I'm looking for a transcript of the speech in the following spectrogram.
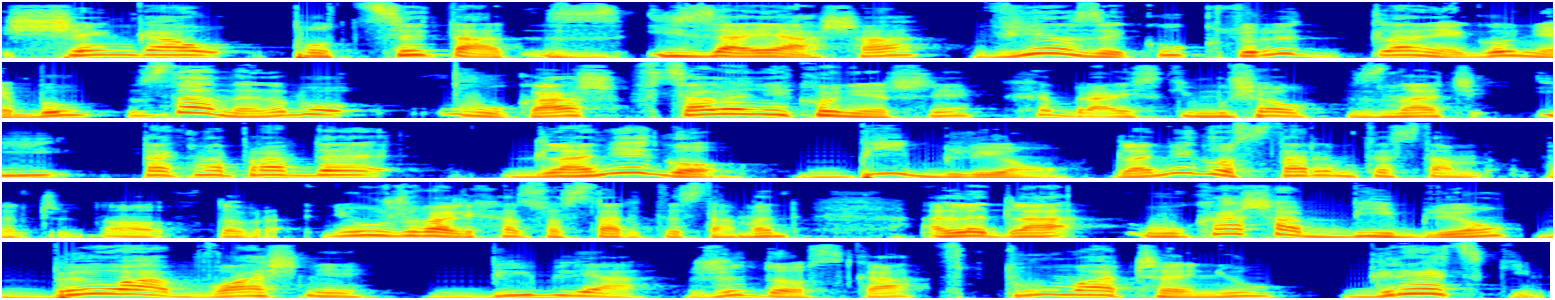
sięgał po cytat z Izajasza w języku, który dla niego nie był znany. No bo Łukasz wcale niekoniecznie hebrajski musiał znać i tak naprawdę dla niego Biblią, dla niego Starym Testamentem, znaczy, no dobra, nie używali hasła Stary Testament, ale dla Łukasza Biblią była właśnie Biblia żydowska w tłumaczeniu greckim,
